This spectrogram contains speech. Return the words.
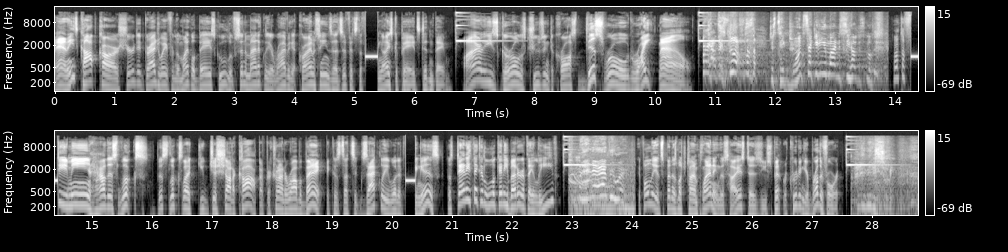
Man, these cop cars sure did graduate from the Michael Bay School of cinematically arriving at crime scenes as if it's the fing ice capades, didn't they? Why are these girls choosing to cross this road right now? Look how this looks. Just take one second in your mind to see how this looks. What the f do you mean how this looks? This looks like you just shot a cop after trying to rob a bank because that's exactly what it fing is. Does Danny think it'll look any better if they leave? Man, they're everywhere. If only you'd spent as much time planning this heist as you spent recruiting your brother for it.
